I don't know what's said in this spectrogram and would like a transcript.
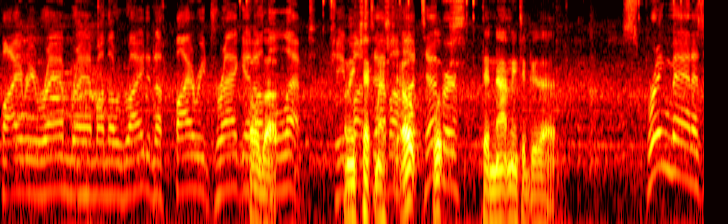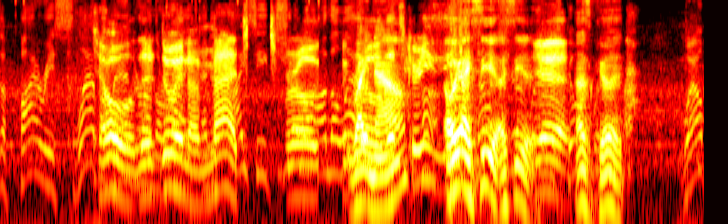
fiery Ram Ram on the right and a fiery Dragon Hold on up. the left. She Let me check my. Oh, whoops! Did not mean to do that. Springman has a fiery slap. Yo, they're doing a match, bro. Right now? Oh yeah, I see it. I see it. Yeah. That's good. Well,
